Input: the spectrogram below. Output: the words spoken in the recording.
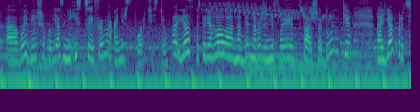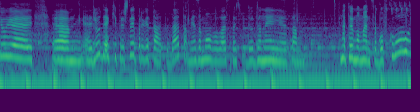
е, ви більше пов'язані із цифрами, аніж з творчістю. Я спостерігала на день народження своєї старшої доньки, як працює е, люди, які прийшли привітати. Там я замовила до неї там. На той момент це був клоун,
